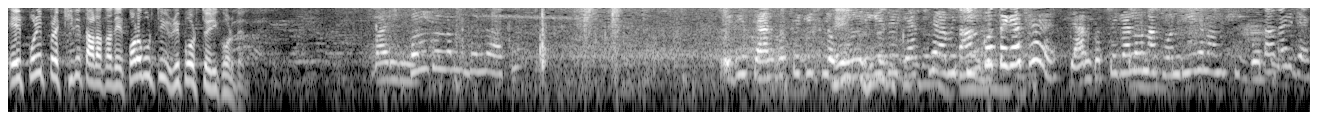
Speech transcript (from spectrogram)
এর পরিপ্রেক্ষিতে তারা তাদের পরবর্তী রিপোর্ট তৈরি করবেন। চান করতে গেছিল গেছে আমি স্নান করতে গেছে? চান করতে গেল না ফোন দিয়ে গেল আমি ঠিক তাড়াতাড়ি দেখ।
